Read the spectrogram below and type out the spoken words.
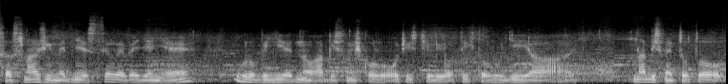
sa snažíme dnes celé vedenie urobiť jedno, aby sme školu očistili od týchto ľudí a aby sme toto,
